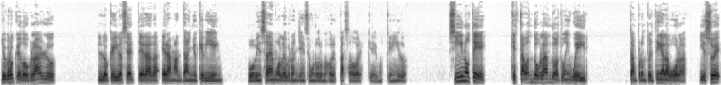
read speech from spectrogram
Yo creo que doblarlo lo que iba a hacer era, más daño que bien. Como bien sabemos, LeBron James es uno de los mejores pasadores que hemos tenido. Sí noté que estaban doblando a Dwayne Wade tan pronto él tenía la bola. Y eso es,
